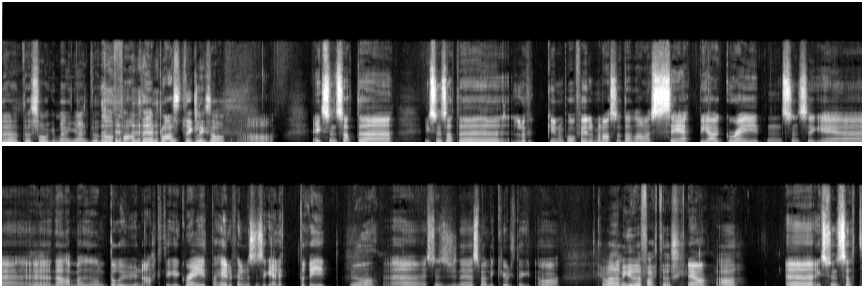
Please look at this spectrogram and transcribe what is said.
det, det så jeg med en gang. Det der, faen, det er plastikk, liksom. Jeg syns at eh, Jeg synes at eh, looken på filmen, altså den der sepia-graden, syns jeg er Den der med sånn brunaktige grade på hele filmen, syns jeg er litt drit. Ja. Eh, jeg syns ikke det er så veldig kult. Jeg, og Kan være enig i det, faktisk. ja Ja. Jeg syns at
